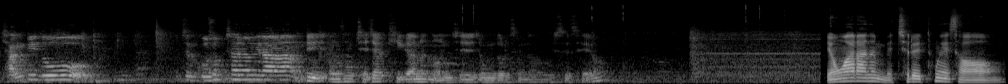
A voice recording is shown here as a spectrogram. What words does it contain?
장비도 지금 고속 촬영이랑 이 영상 제작 기간은 언제 정도로 생각하고 있으세요? 영화라는 매체를 통해서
